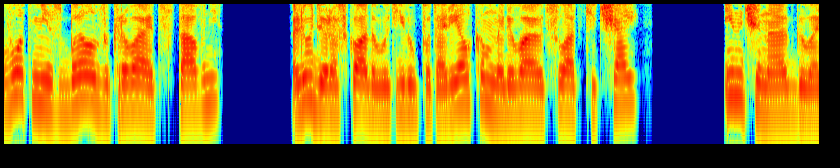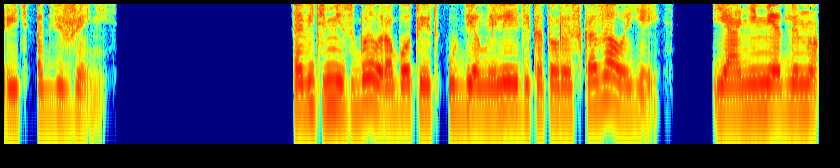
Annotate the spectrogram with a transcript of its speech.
вот мисс Белл закрывает ставни, Люди раскладывают еду по тарелкам, наливают сладкий чай и начинают говорить о движении. А ведь мисс Белл работает у белой леди, которая сказала ей, «Я немедленно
